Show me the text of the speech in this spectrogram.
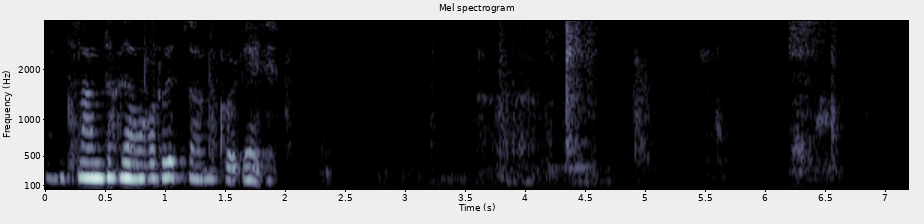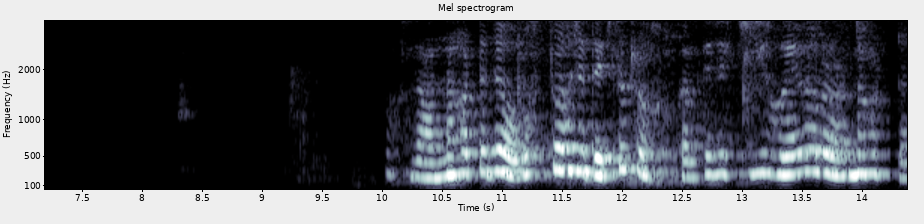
আমি স্নানটা জামা কাপড়ে স্নান করে আগে। রান্নাঘরটা যে অবস্থা হয়েছে, দেখলে তো? কালকে যে কি হয়ে গেল রান্নাঘরটা?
